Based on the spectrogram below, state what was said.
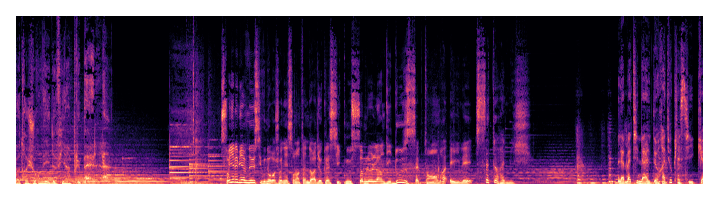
votre journée devient plus belle. Soyez les bienvenus si vous nous rejoignez sur l'antenne de Radio Classique. Nous sommes le lundi 12 septembre et il est 7h30. La matinale de Radio Classique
